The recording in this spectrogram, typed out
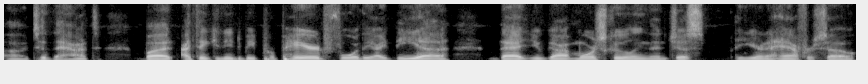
uh, to that. But I think you need to be prepared for the idea that you've got more schooling than just a year and a half or so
